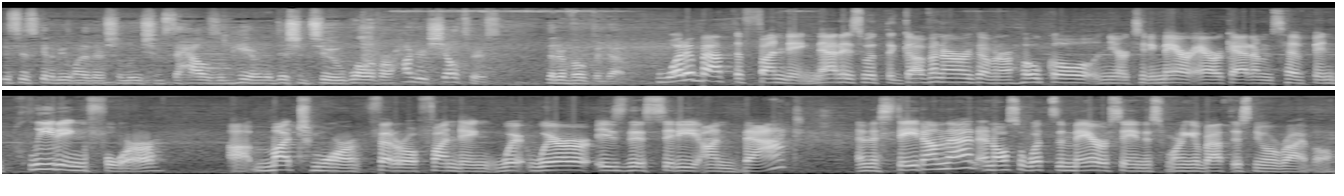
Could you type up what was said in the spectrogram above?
this is going to be one of their solutions to house them here, in addition to well over 100 shelters that have opened up. What about the funding? That is what the governor, Governor Hochul, New York City Mayor Eric Adams have been pleading for uh, much more federal funding. Where, where is this city on that and the state on that? And also, what's the mayor saying this morning about this new arrival?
